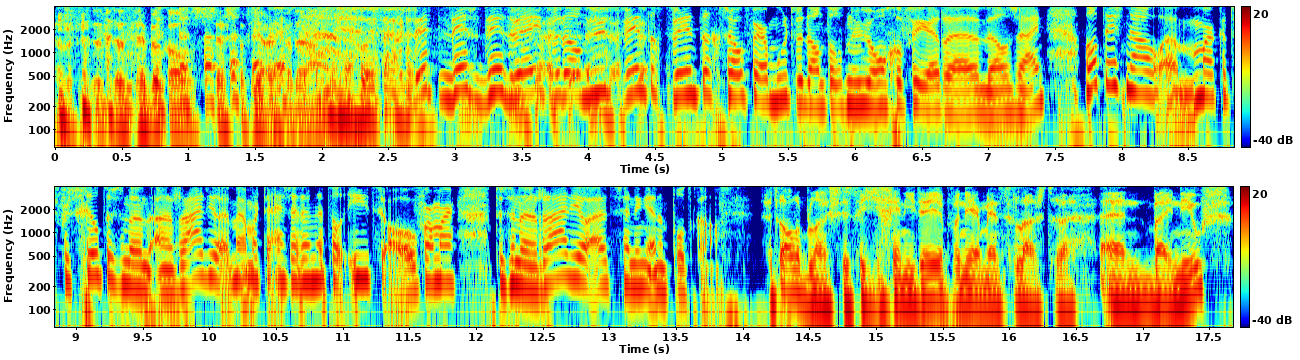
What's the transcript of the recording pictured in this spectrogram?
Dat, dat, heb ik al 60 jaar gedaan. Goed, dit, dit, dit, weten we dan nu, 2020. Zover moeten we dan toch nu ongeveer uh, wel zijn. Wat is nou, uh, Mark, het verschil tussen een, een radio... en Martijn zei er net al iets over... maar tussen een radio-uitzending en een podcast? Het allerbelangrijkste is dat je geen idee hebt wanneer mensen luisteren. En bij nieuws...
